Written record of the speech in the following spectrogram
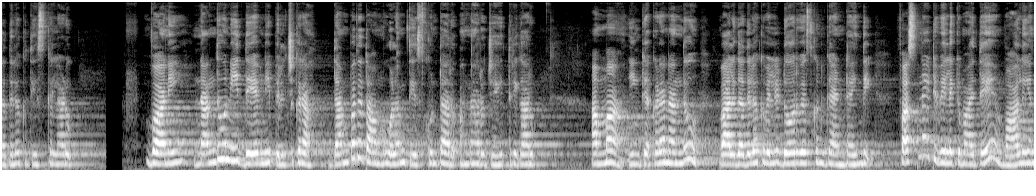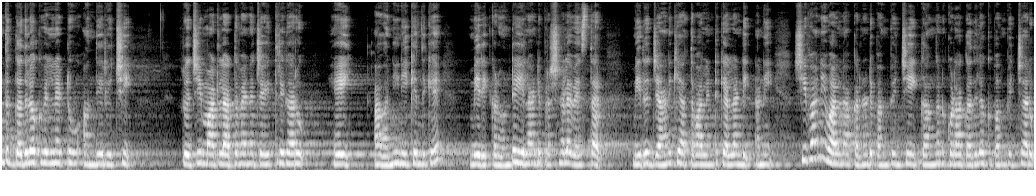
గదిలోకి తీసుకెళ్ళాడు. వాణి నందుని దేవ్ని పిలుచుకురా దంపత తాంబూలం తీసుకుంటారు అన్నారు జయత్రి గారు. అమ్మా ఇంకెక్కడ నందు? వాళ్ళ గదిలోకి వెళ్ళి డోర్ వేసుకుని గంట అయింది ఫస్ట్ నైట్ వీళ్ళకి అయితే వాళ్ళు ఎందుకు గదిలోకి వెళ్ళినట్టు అంది రుచి. రుచి మాటలు అర్థమైన జయత్రి గారు హేయ్ అవన్నీ నీకెందుకే? మీరు ఇక్కడ ఉంటే ఇలాంటి ప్రశ్నలే వేస్తారు. మీరు జానకి అత్త వాళ్ళ ఇంటికి వెళ్ళండి అని శివాని వాళ్ళని అక్కడి నుండి పంపించి గంగను కూడా గదిలోకి పంపించారు.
